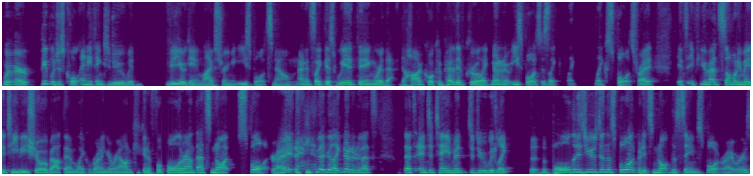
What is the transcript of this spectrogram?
Where people just call anything to do with video game live streaming esports now mm-hmm. and it's like this weird thing where the, the hardcore competitive crew are like no no no esports is like like like sports right if, if you had someone who made a tv show about them like running around kicking a football around that's not sport right they'd be like no no no that's that's entertainment to do with like the, the ball that is used in the sport, but it's not the same sport, right? Whereas,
